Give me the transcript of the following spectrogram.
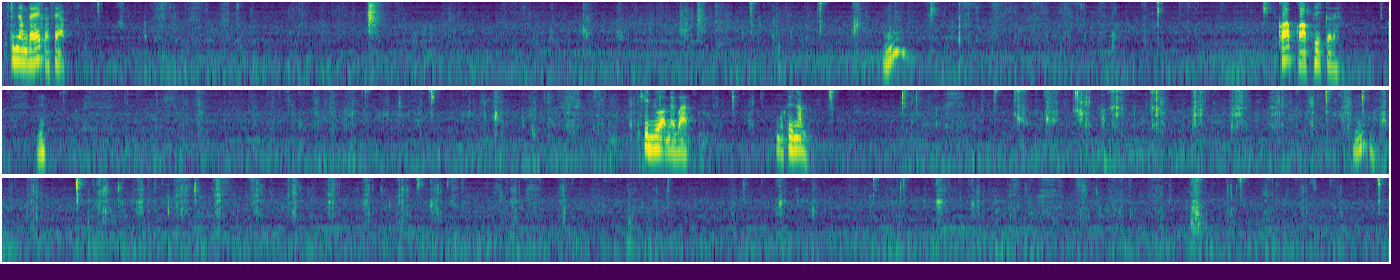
กินยำได้กับแซ่บอืมกรอบกรอบพริกก็ได้ กินยั่วแม่บาดบ่กินน้ำอืม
